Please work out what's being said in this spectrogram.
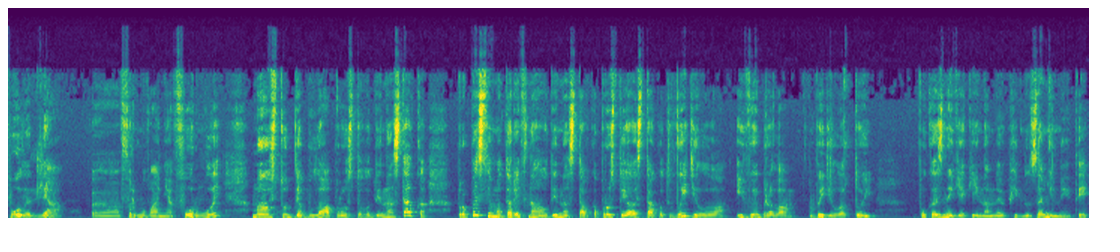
поле для е, формування формули. Ми ось тут, де була просто годинна ставка, прописуємо тарифна годинна ставка. Просто я ось так от виділила і вибрала, виділила той показник, який нам необхідно замінити.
